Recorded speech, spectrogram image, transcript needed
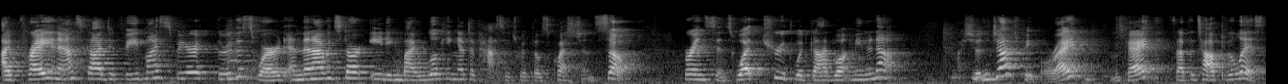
I'd pray and ask God to feed my spirit through this word, and then I would start eating by looking at the passage with those questions. So, for instance, what truth would God want me to know? I shouldn't judge people, right? Okay? It's at the top of the list.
